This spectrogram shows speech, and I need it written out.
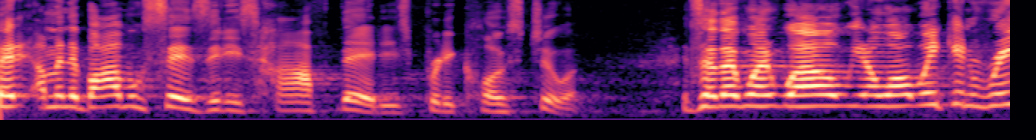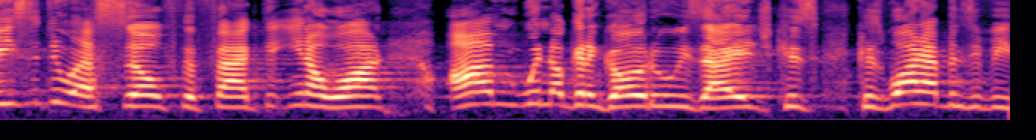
but I mean, the Bible says that he's half dead. He's pretty close to it. And so they went, well, you know what, we can reason to ourselves the fact that, you know what, I'm, we're not going to go to his age because what happens if he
